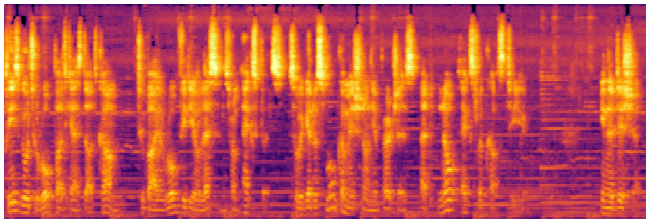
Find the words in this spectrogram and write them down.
Please go to ropepodcast.com to buy rope video lessons from experts so we get a small commission on your purchase at no extra cost to you. In addition,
